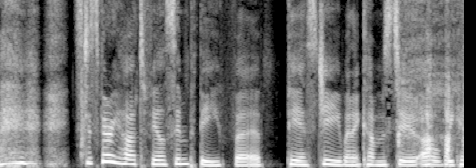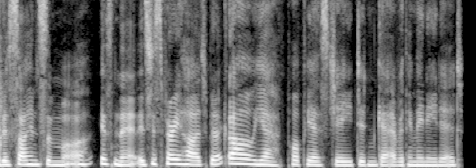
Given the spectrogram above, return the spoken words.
it's just very hard to feel sympathy for PSG when it comes to oh we could have signed some more, isn't it? It's just very hard to be like oh yeah, poor PSG didn't get everything they needed.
